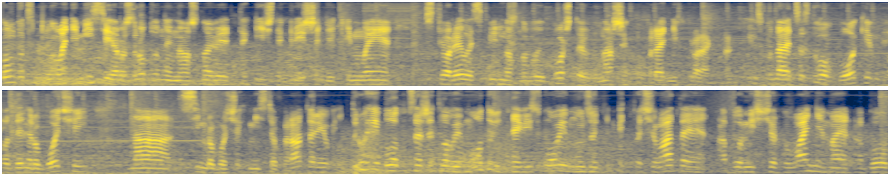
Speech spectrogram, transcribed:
Комплекс планування місії розроблений на основі технічних рішень, які ми створили спільно з новою поштою в наших попередніх проектах. Він складається з двох блоків: один робочий на сім робочих місць операторів. Другий блок це житловий модуль, де військові можуть відпочивати або між чергуваннями, або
